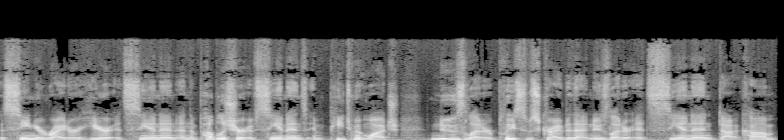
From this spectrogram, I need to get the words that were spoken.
a senior writer here at CNN and the publisher of CNN's Impeachment Watch newsletter. Please subscribe to that newsletter at cnn.com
